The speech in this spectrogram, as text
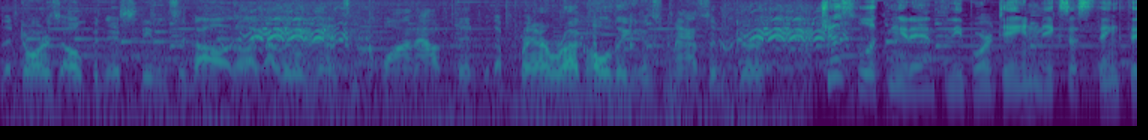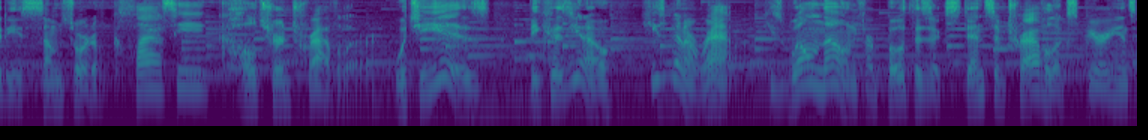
The doors open. There's Steven Seagal in like a little Nancy Kwan outfit with a prayer rug holding his massive girth. Just looking at Anthony Bourdain makes us think that he's some sort of classy, cultured traveler, which he is because, you know, he's been around. He's well known for both his extensive travel experience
